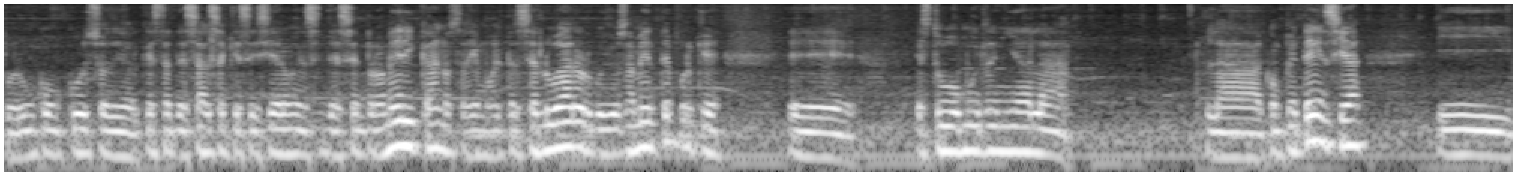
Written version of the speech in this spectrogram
por un concurso de orquestas de salsa que se hicieron de Centroamérica. Nos traímos el tercer lugar orgullosamente porque estuvo muy reñida la, la competencia y,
